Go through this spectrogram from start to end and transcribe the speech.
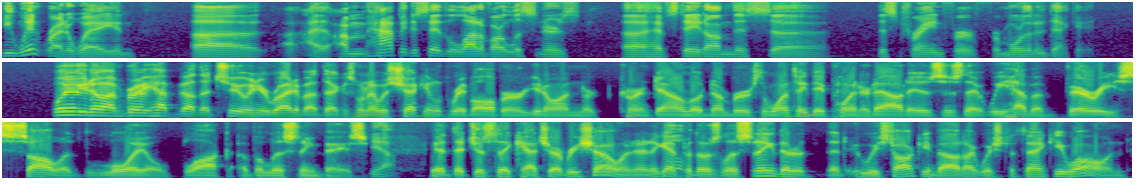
he went right away, and uh, I, am happy to say that a lot of our listeners uh, have stayed on this uh, this train for for more than a decade. Well, you know, I'm very happy about that too, and you're right about that because when I was checking with Revolver, you know, on their current download numbers, the one thing they pointed out is is that we have a very solid, loyal block of a listening base. Yeah. It, that just they catch every show, and, and again, well, for those listening that are, that who he's talking about, I wish to thank you all and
